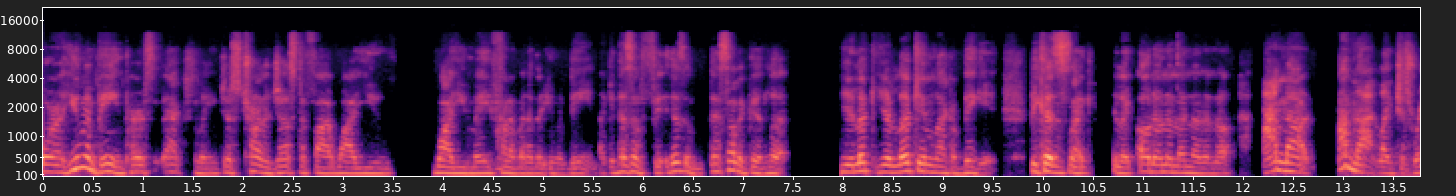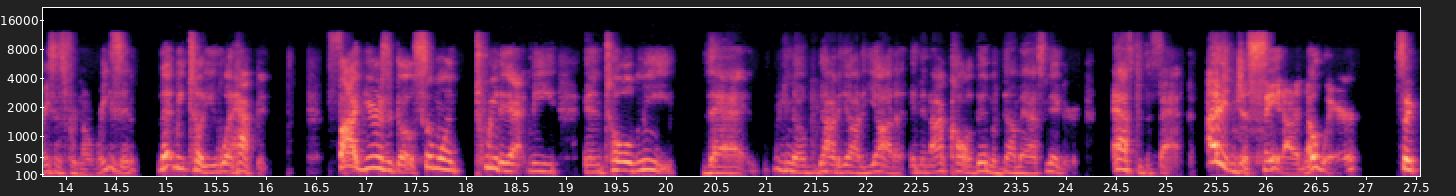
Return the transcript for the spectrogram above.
or a human being person actually just trying to justify why you why you made fun of another human being. Like it doesn't fit it doesn't that's not a good look. You're look you're looking like a bigot because it's like you're like oh no no no no no no. I'm not i'm not like just racist for no reason. Let me tell you what happened. Five years ago someone tweeted at me and told me that you know yada yada yada. And then i called them a dumbass nigger after the fact. I didn't just say it out of nowhere it's like,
